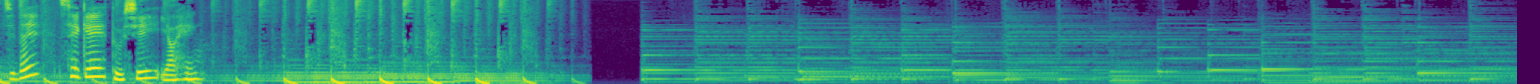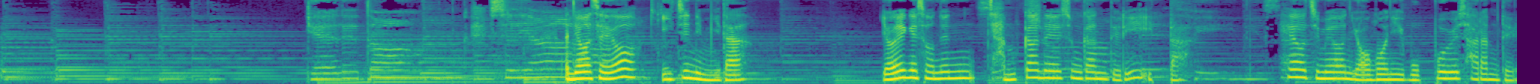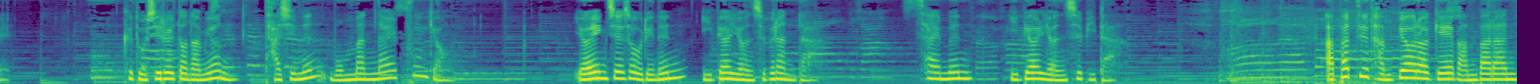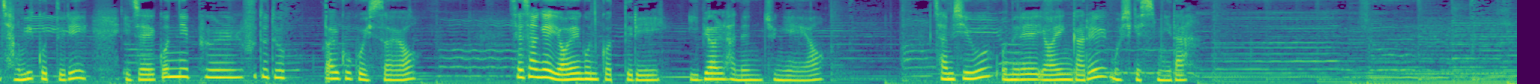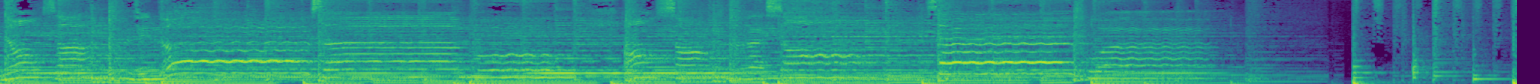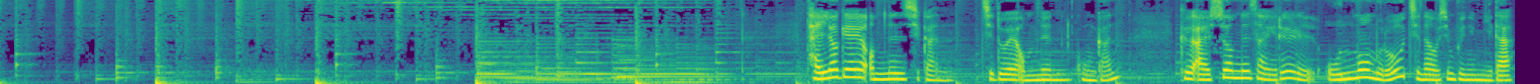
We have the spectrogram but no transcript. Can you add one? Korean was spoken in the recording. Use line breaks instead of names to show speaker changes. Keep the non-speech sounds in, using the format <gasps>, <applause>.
이진의 세계 도시 여행. 안녕하세요. 이진입니다. 여행에서는 잠깐의 순간들이 있다. 헤어지면 영원히 못 볼 사람들. 그 도시를 떠나면 다시는 못 만날 풍경. 여행지에서 우리는 이별 연습을 한다. 삶은 이별 연습이다. 아파트 담벼락에 만발한 장미꽃들이 이제 꽃잎을 후두둑 떨구고 있어요. 세상에 여행 온 것들이 이별하는 중이에요. 잠시 후 오늘의 여행가를 모시겠습니다. 달력에 없는 시간, 지도에 없는 공간, 그 알 수 없는 사이를 온몸으로 지나오신 분입니다.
